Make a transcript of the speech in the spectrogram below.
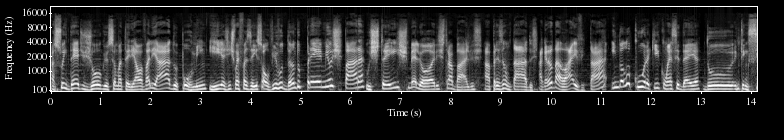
a sua ideia de jogo e o seu material avaliado por mim e a gente vai fazer isso ao vivo dando prêmios para os três melhores trabalhos apresentados. A galera da live tá indo à loucura aqui com essa ideia do intensivo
